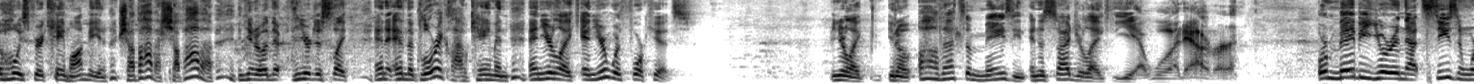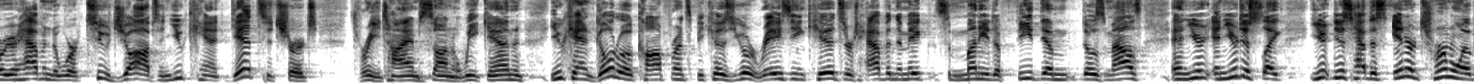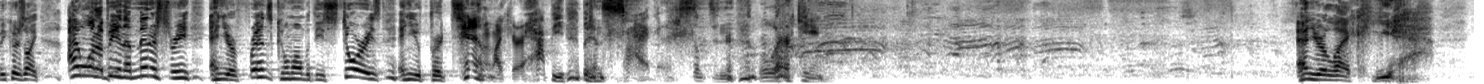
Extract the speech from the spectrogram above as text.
Holy Spirit came on me and shababa, shababa. And you know, and, and, you're just like, and, and the glory cloud came and, and you're like, and you're with four kids. And you're like, you know, oh, that's amazing. And inside you're like, yeah, whatever. Or maybe you're in that season where you're having to work two jobs and you can't get to church three times on a weekend. And you can't go to a conference because you're raising kids or having to make some money to feed them those mouths. And you're and you're just like, you just have this inner turmoil because you're like, I want to be in the ministry, and your friends come on with these stories and you pretend like you're happy, but inside there's something lurking. And you're like, yeah,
